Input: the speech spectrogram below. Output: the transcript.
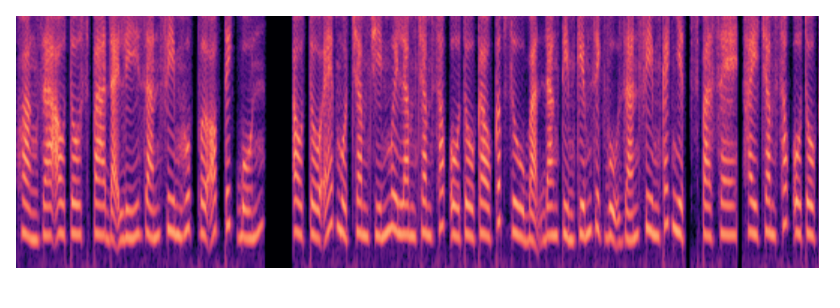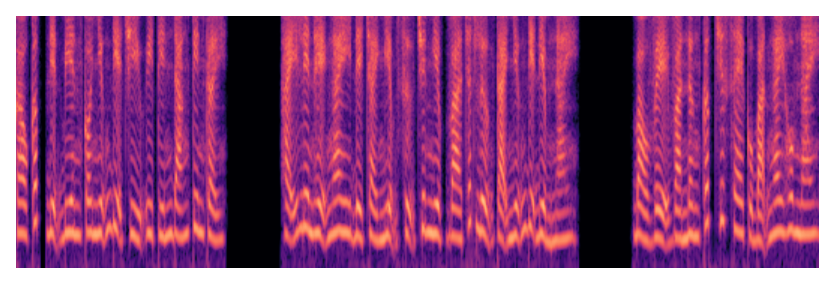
Hoàng gia Auto Spa đại lý dán phim Hooper Optic 4. Auto F195 chăm sóc ô tô cao cấp dù bạn đang tìm kiếm dịch vụ dán phim cách nhiệt, spa xe hay chăm sóc ô tô cao cấp, Điện Biên có những địa chỉ uy tín đáng tin cậy. Hãy liên hệ ngay để trải nghiệm sự chuyên nghiệp và chất lượng tại những địa điểm này. Bảo vệ và nâng cấp chiếc xe của bạn ngay hôm nay.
